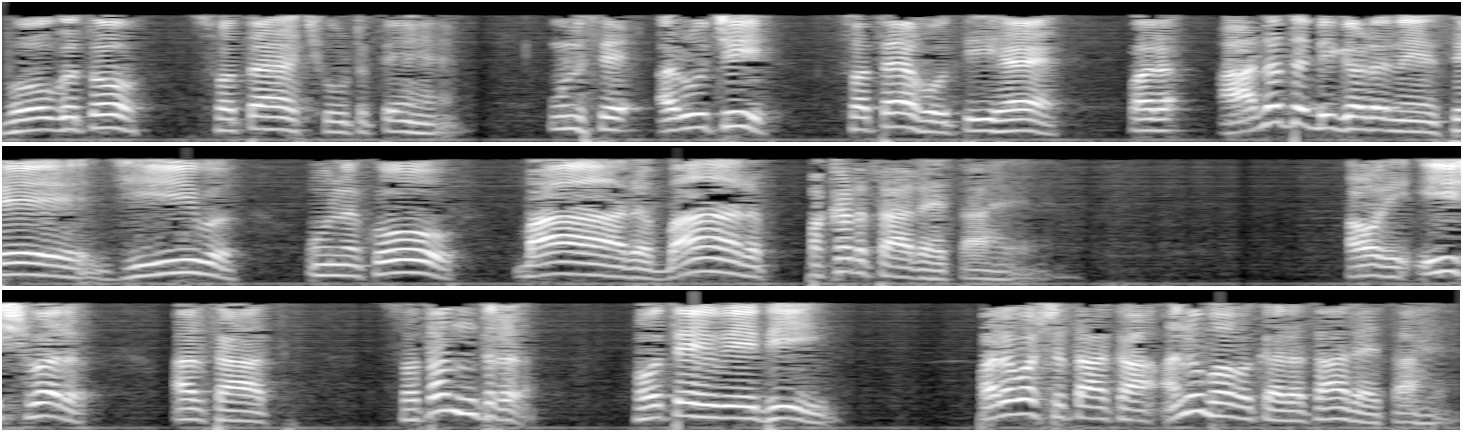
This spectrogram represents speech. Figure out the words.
भोग तो स्वतः छूटते हैं। उनसे अरुचि स्वतः होती है, पर आदत बिगड़ने से जीव उनको बार बार पकड़ता रहता है। और ईश्वर अर्थात स्वतंत्र होते हुए भी परवशता का अनुभव करता रहता है।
